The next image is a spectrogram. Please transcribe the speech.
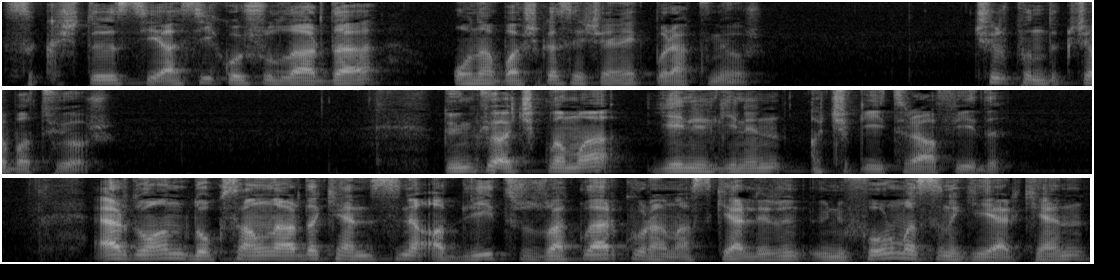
Sıkıştığı siyasi koşullarda ona başka seçenek bırakmıyor. Çırpındıkça batıyor. Dünkü açıklama yenilginin açık itirafıydı. Erdoğan 90'larda kendisine adli tuzaklar kuran askerlerin üniformasını giyerken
